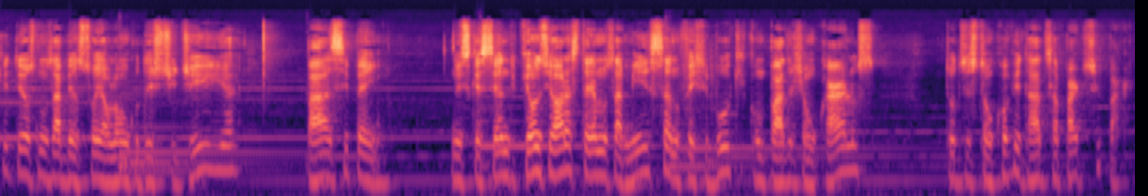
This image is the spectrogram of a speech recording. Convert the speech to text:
Que Deus nos abençoe ao longo deste dia. Paz e bem. Não esquecendo que 11 horas teremos a missa no Facebook com o Padre João Carlos. Todos estão convidados a participar.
